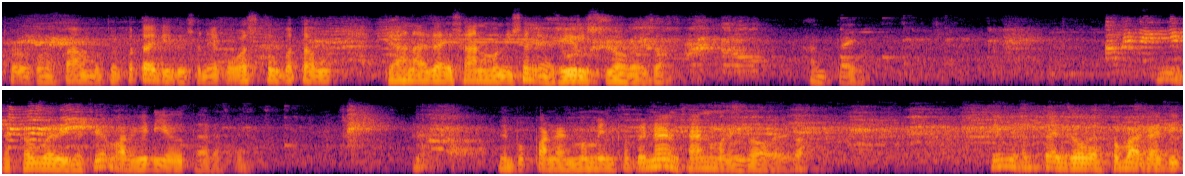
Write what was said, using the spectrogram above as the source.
થોડું ઘણું કામ બધું પતાવી દીધું છે ને એક વસ્તુ બતાવું ધ્યાન આ જાય સાનમોની છે ને રીલ્સ જોવે છે હંતાઈ એને ખબર નથી મારો વીડિયો ઉતારે છે ને પપ્પાને મમ્મીને ખબર ના ને સાનમની જોવે છે કેવી હંતાઈ જોવે ખબર દાદી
